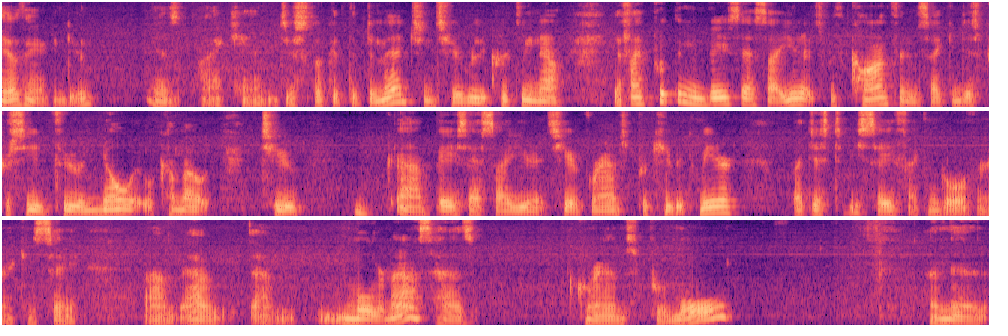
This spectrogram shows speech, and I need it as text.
the other thing I can do is I can just look at the dimensions here really quickly. Now, if I put them in base SI units with confidence, I can just proceed through and know it will come out to uh, base SI units here, grams per cubic meter, but just to be safe I can go over and I can say um, um, um molar mass has grams per mole, and then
